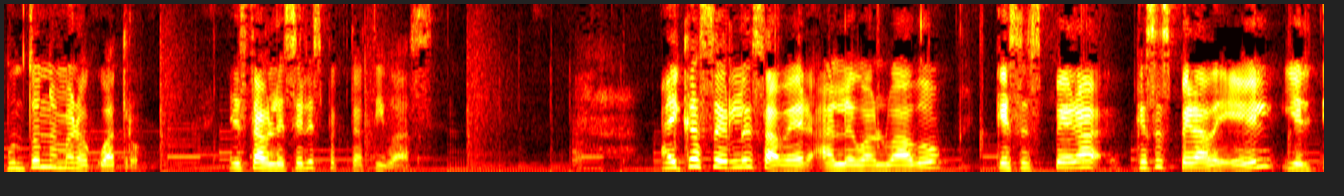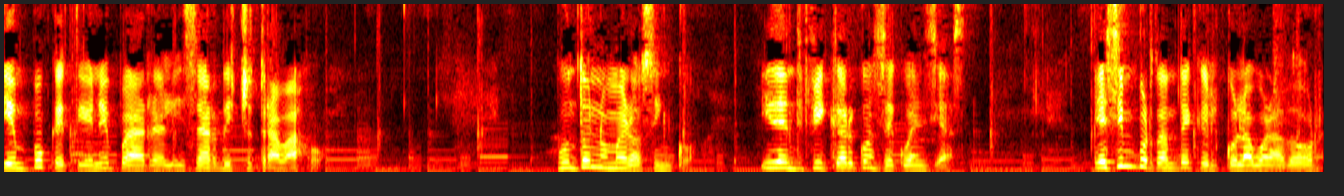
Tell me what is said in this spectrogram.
Punto número 4. Establecer expectativas. Hay que hacerle saber al evaluado qué se espera, qué se espera de él y el tiempo que tiene para realizar dicho trabajo. Punto número 5. Identificar consecuencias. Es importante que el colaborador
